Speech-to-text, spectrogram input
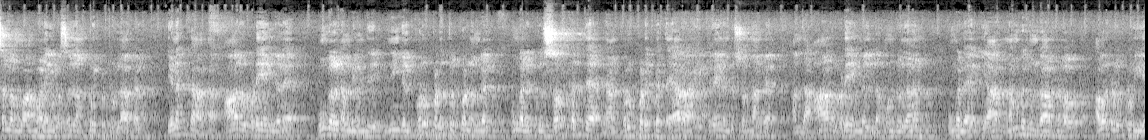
சல்லல்லாஹு அலைஹி வஸல்லம் குறிப்பிட்டுள்ளார்கள். எனக்காக ஆறு விடயங்களை உங்களிடம் இருந்து நீங்கள் பொருட்படுத்திக் கொள்ளுங்கள். உங்களுக்கு சொர்க்கத்தை நான் பொருட்படுத்த தயாராக இருக்கிறேன் என்று சொன்னாங்க. அந்த ஆறு விடயங்களில் ஒன்றுதான் உங்களை யார் நம்புகின்றார்களோ அவர்களுக்குரிய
